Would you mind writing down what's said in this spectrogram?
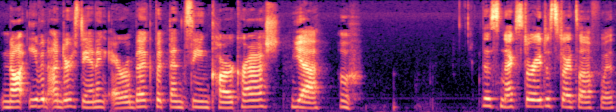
not even understanding Arabic, but then seeing car crash. Yeah, Oh, This next story just starts off with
